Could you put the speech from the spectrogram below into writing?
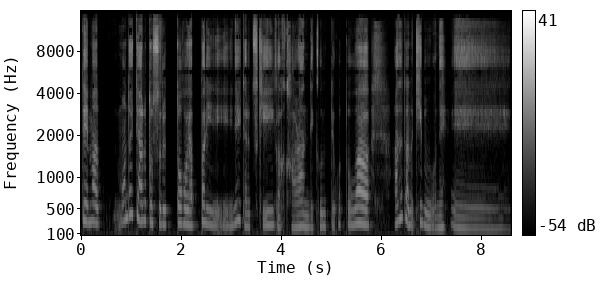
でまあ問題点あるとするとやっぱりネイタル月が絡んでくるってことはあなたの気分をね、え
